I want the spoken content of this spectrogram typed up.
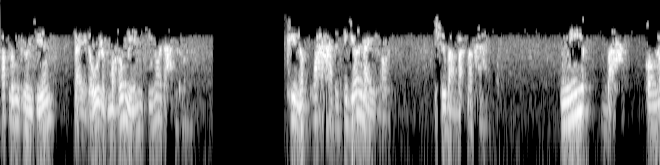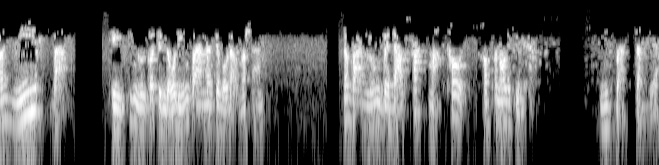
pháp luân thường chuyển đầy đủ rồi mở miệng chỉ nói đạo thôi khi nó qua được cái giới này rồi thì sự bàn bạc nó khác. Niết bàn còn nói niết bàn, thì cái người có trình độ điển quan cho bộ đầu nó sáng. Nó bàn luận về đạo pháp mà thôi, không có nói cái chuyện khác. Niết bàn trần gian.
